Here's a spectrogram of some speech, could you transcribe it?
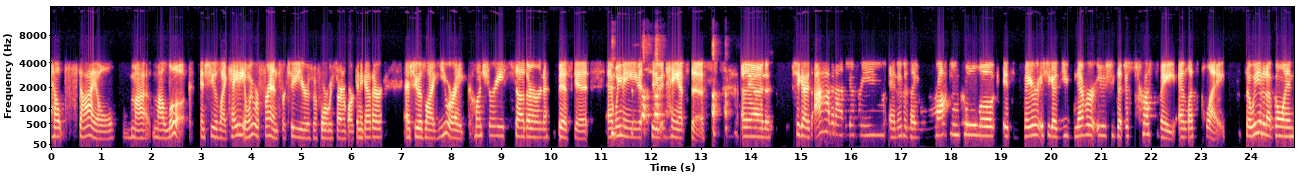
helped style my my look, and she was like, Cadie, and we were friends for two years before we started working together. And she was like, "You are a country Southern biscuit, and we need to enhance this." And she goes, "I have an idea for you, and it is a rocking cool look. It's very." She goes, "You've never." She said, "Just trust me, and let's play." So we ended up going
